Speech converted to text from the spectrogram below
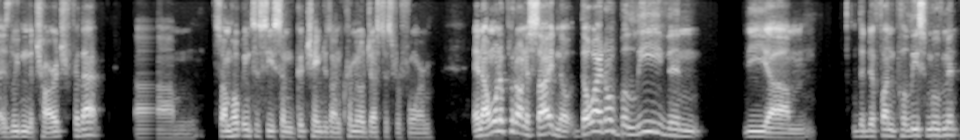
is leading the charge for that. Um, so I'm hoping to see some good changes on criminal justice reform. And I want to put on a side note, though I don't believe in the um, the defund police movement,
